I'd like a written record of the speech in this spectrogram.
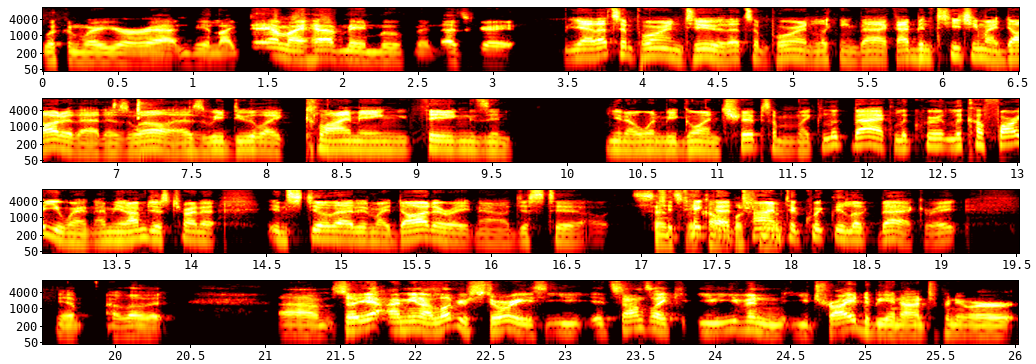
looking where you're at and being like damn i have made movement that's great yeah, that's important too. That's important looking back. I've been teaching my daughter that as well as we do like climbing things and you know, when we go on trips, I'm like, look back, look where, look how far you went. I mean, I'm just trying to instill that in my daughter right now, just to Sense to take that time to quickly look back, right? Yep, I love it. Um, so yeah, I mean, I love your stories. You, it sounds like you even you tried to be an entrepreneur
